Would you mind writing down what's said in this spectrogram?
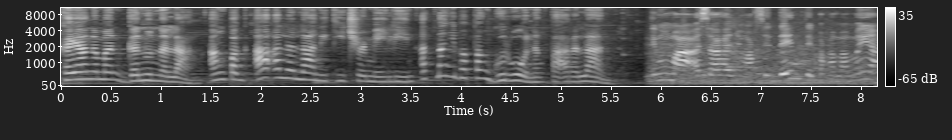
Kaya naman ganun na lang ang pag-aalala ni Teacher Maylin at ng iba pang guro ng paaralan. Hindi mo maaasahan yung aksidente, baka mamaya,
